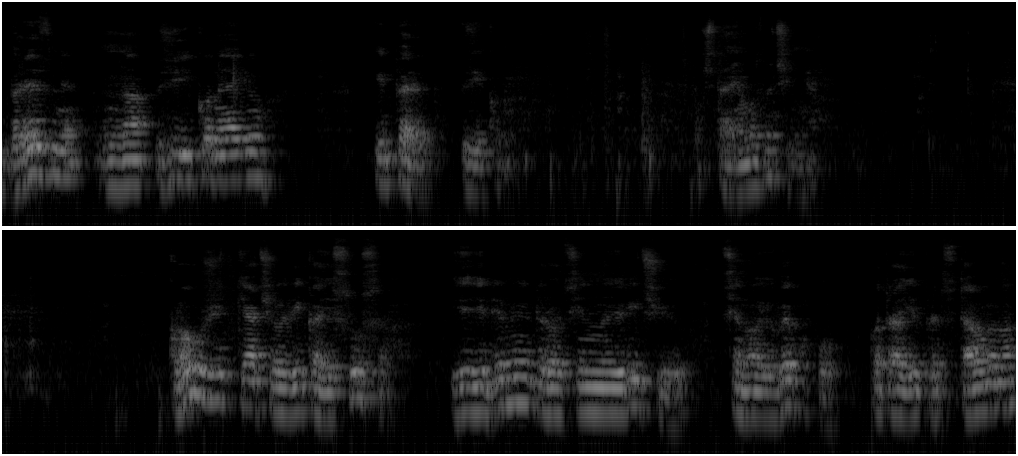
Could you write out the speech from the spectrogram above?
бризне на віконею і перед віком. Читаємо значення. Кров життя чоловіка Ісуса є єдиною дорогоцінною річчю, ціною викупу, котра є представлена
